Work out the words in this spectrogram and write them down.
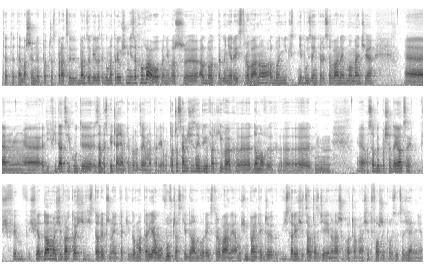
te, te, te, maszyny podczas pracy, bardzo wiele tego materiału się nie zachowało, ponieważ albo tego nie rejestrowano, albo nikt nie był zainteresowany w momencie likwidacji huty zabezpieczeniem tego rodzaju materiału. To czasami się znajduje w archiwach domowych. E, osoby posiadające świadomość wartości historycznej takiego materiału wówczas, kiedy on był rejestrowany, a musimy pamiętać, że historia się cały czas dzieje na naszych oczach, ona się tworzy po prostu codziennie.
